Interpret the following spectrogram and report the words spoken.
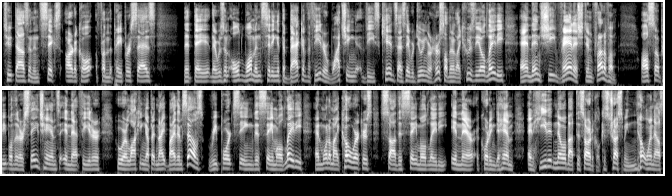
2006 article from the paper says that they there was an old woman sitting at the back of the theater watching these kids as they were doing rehearsal. They're like, "Who's the old lady?" And then she vanished in front of them. Also, people that are stagehands in that theater who are locking up at night by themselves report seeing this same old lady. And one of my coworkers saw this same old lady in there, according to him. And he didn't know about this article because, trust me, no one else.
